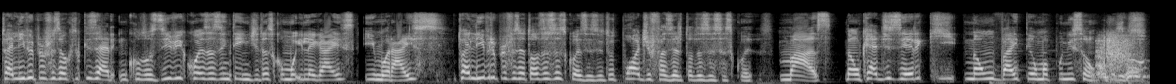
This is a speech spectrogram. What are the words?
tu é livre pra fazer o que tu quiser, inclusive coisas entendidas como ilegais e imorais. Tu é livre pra fazer todas essas coisas e tu pode fazer todas essas coisas. Mas não quer dizer que não vai ter uma punição por isso.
